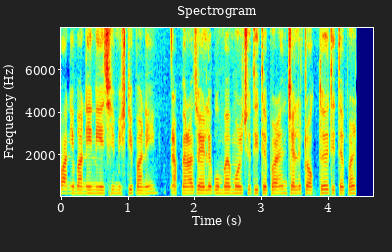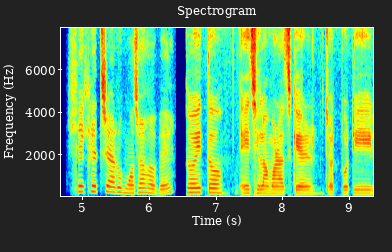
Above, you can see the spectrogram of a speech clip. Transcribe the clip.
পানি বানিয়ে নিয়েছি, মিষ্টি পানি। আপনারা চাইলে বোম্বাই মরিচও দিতে পারেন, চাইলে টক দইও দিতে পারেন। সেক্ষেত্রে আরও মজা হবে। তো এই তো, এই ছিল আমার আজকের চটপটির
